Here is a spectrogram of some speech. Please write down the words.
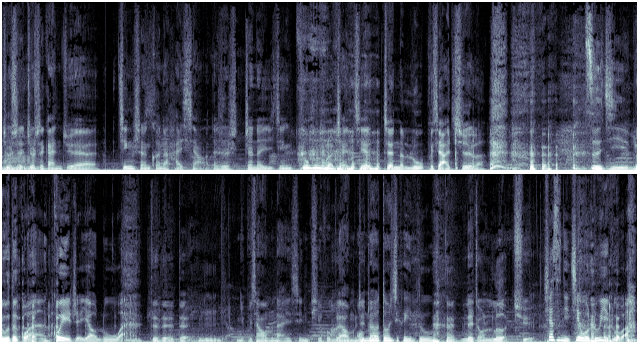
就是啊就是感觉精神可能还想，但是真的已经做不动了，臣妾 真的撸不下去了。自己撸的管，跪着要撸完。对对对，嗯，你不像我们男性，体会不了我们我这种、没有东西可以撸，那种乐趣。下次你借我撸一撸吧。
